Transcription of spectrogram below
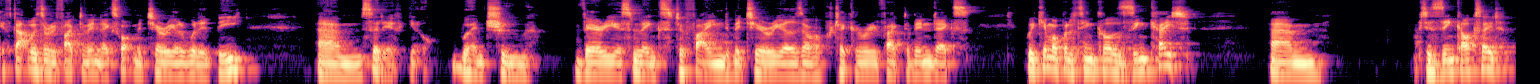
if that was the refractive index, what material would it be? Um, so they, you know, went through various links to find materials of a particular refractive index. We came up with a thing called zincite, um, which is zinc oxide.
